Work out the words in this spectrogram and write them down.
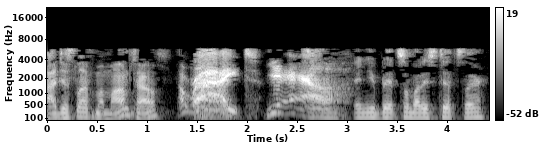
I just left my mom's house. All right. Yeah. And you bit somebody's tits there.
